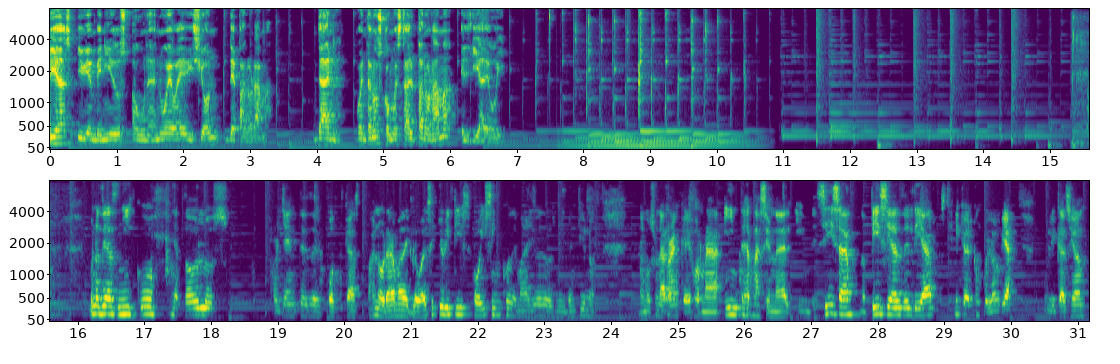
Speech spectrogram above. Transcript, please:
Buenos días y bienvenidos a una nueva edición de Panorama. Dani, cuéntanos cómo está el panorama el día de hoy. Buenos días Nico y a todos los oyentes del podcast Panorama de Global Securities, hoy 5 de mayo de 2021. Tenemos un arranque de jornada internacional indecisa. Noticias del día, pues tiene que ver con Colombia. Publicación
